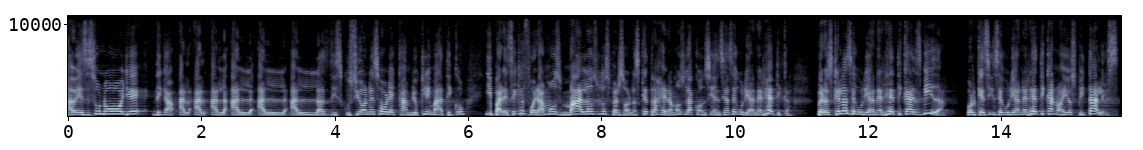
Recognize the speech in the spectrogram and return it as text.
a veces uno oye diga, a las discusiones sobre cambio climático y parece que fuéramos malos las personas que trajéramos la conciencia de seguridad energética. Pero es que la seguridad energética es vida, porque sin seguridad energética no hay hospitales.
